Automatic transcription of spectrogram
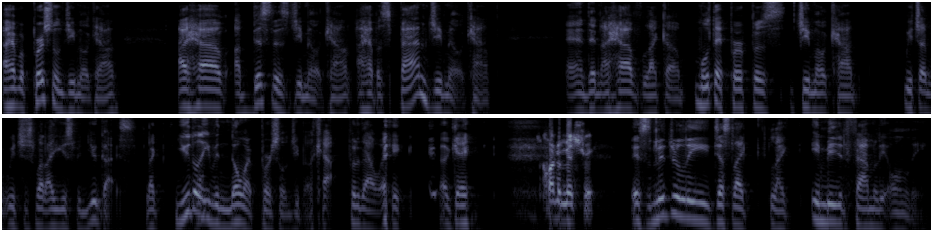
I have a personal Gmail account. I have a business Gmail account. I have a spam Gmail account, and then I have like a multi-purpose Gmail account, which I, which is what I use with you guys. Like you don't mm. even know my personal Gmail account. Put it that way, okay? it's quite a mystery. It's literally just like like immediate family only,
